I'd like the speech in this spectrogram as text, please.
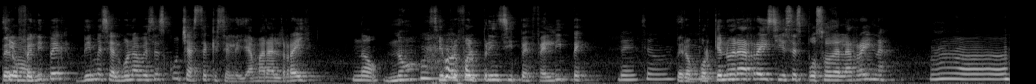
Pero Felipe, dime si alguna vez escuchaste que se le llamara el rey. No. No, siempre fue el príncipe Felipe. De hecho. Pero ¿por qué no era rey si es esposo de la reina? Ah.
